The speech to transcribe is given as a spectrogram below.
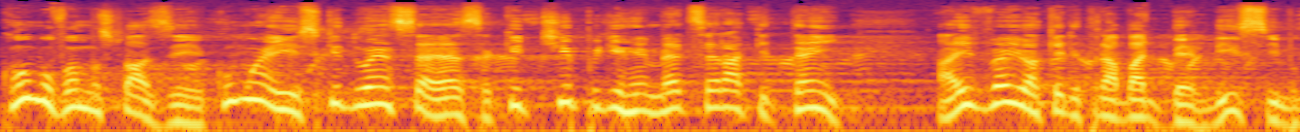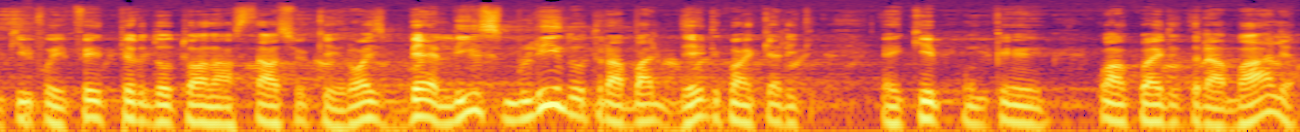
como vamos fazer? Como é isso? Que doença é essa? Que tipo de remédio será que tem? Aí veio aquele trabalho belíssimo que foi feito pelo Dr. Anastácio Queiroz, belíssimo, lindo o trabalho dele com aquela equipe com, que, com a qual ele trabalha,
